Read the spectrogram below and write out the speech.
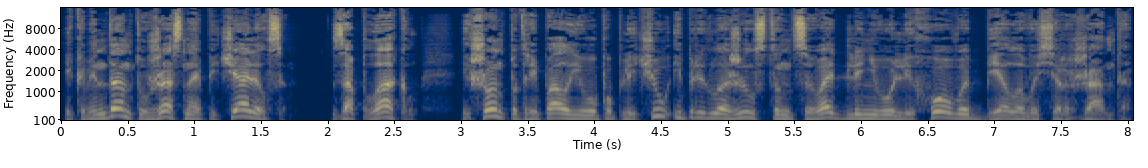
и комендант ужасно опечалился, заплакал, и Шон потрепал его по плечу и предложил станцевать для него лихого белого сержанта.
